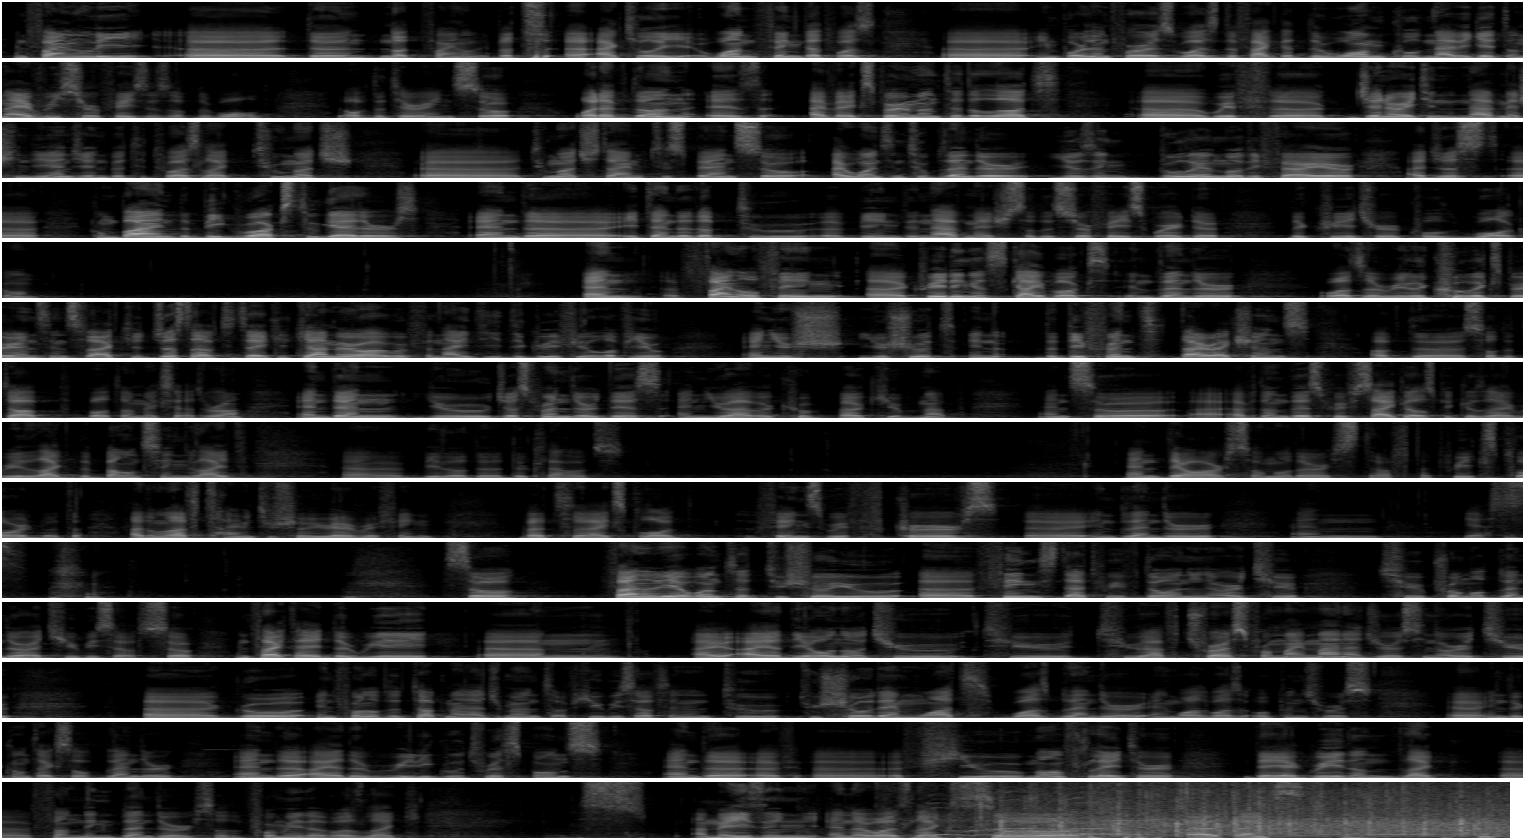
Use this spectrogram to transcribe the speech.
And finally, uh, the not finally, but uh, actually one thing that was uh, important for us was the fact that the worm could navigate on every surfaces of the world of the terrain. So what I've done is I've experimented a lot uh, with uh, generating the nav mesh in the engine, but it was like too much, uh, too much time to spend. So I went into Blender using Boolean modifier. I just uh, combined the big rocks together, and uh, it ended up to uh, being the nav mesh, so the surface where the, the creature could walk on. And a final thing, creating a skybox in Blender was a really cool experience. In fact, you just have to take a camera with a 90 degree field of view and you, sh you shoot in the different directions of the, so the top, bottom, etc. And then you just render this and you have a, cube, a cube map. And so uh, I've done this with cycles because I really like the bouncing light uh, below the, the clouds. And there are some other stuff that we explored, but I don't have time to show you everything. But uh, I explored things with curves uh, in Blender, and yes. so finally, I wanted to show you uh, things that we've done in order to to promote Blender at Ubisoft. So in fact, I had the really um, I, I, had the honor to to to have trust from my managers in order to uh, go in front of the top management of Ubisoft and to to show them what was Blender and what was open source uh, in the context of Blender. And uh, I had a really good response. And uh, a, a, few months later, they agreed on like uh, funding Blender. So for me, that was like amazing, and I was like so uh, thanks.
